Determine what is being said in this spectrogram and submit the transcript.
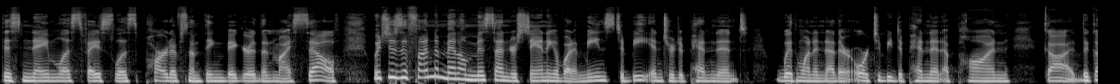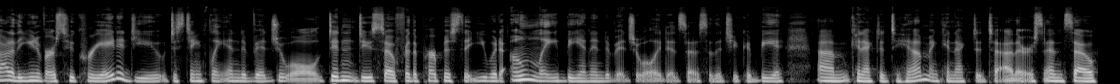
this nameless, faceless part of something bigger than myself, which is a fundamental misunderstanding of what it means to be interdependent with one another or to be dependent upon God, the God of the universe who created you distinctly individual, didn't do so for the purpose that you would only be an individual. He did so so that you could be um, connected to Him and connected to others. And so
